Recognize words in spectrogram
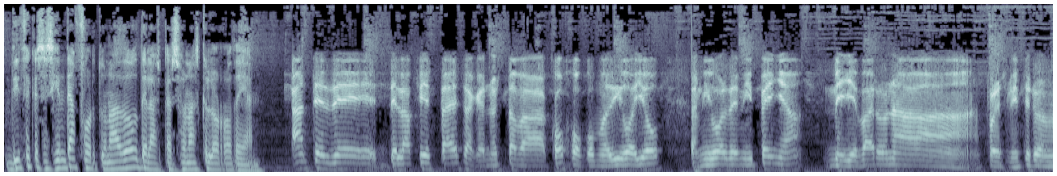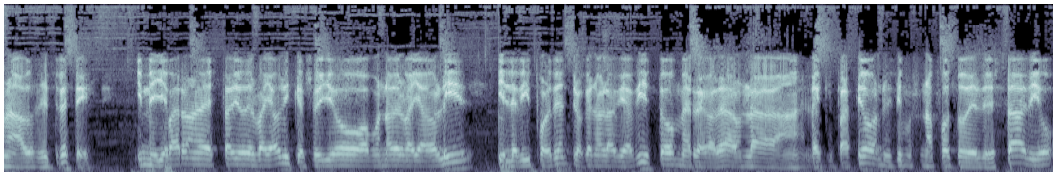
dice que se siente afortunado de las personas que lo rodean. Antes de, la fiesta esa, que no estaba cojo, como digo yo, amigos de mi peña me llevaron a, pues me hicieron una 12-13 y me llevaron al estadio del Valladolid, que soy yo abonado del Valladolid, y le vi por dentro que no lo había visto, me regalaron la, equipación, hicimos una foto desde el estadio.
